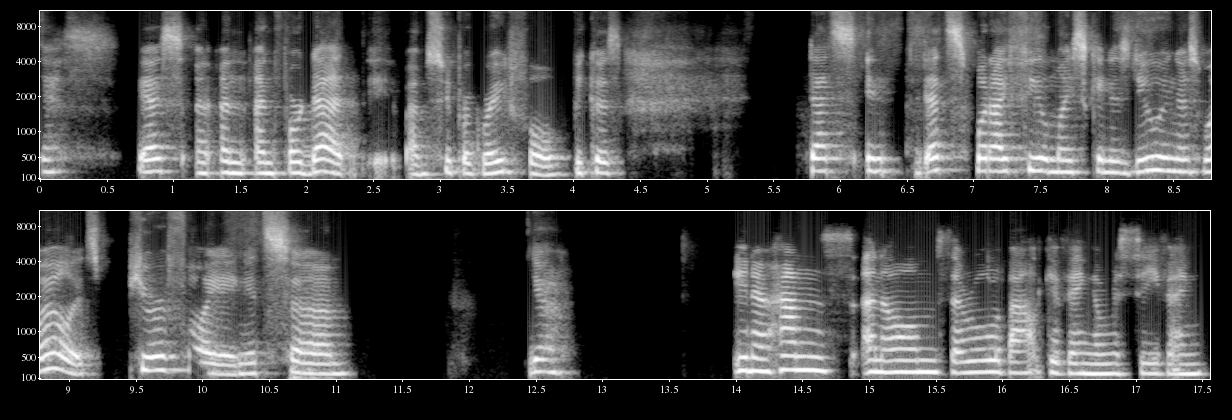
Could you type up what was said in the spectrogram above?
Yes yes and and for that i'm super grateful because that's in that's what i feel my skin is doing as well. It's purifying it's um yeah you know, hands and arms, they're all about giving and receiving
